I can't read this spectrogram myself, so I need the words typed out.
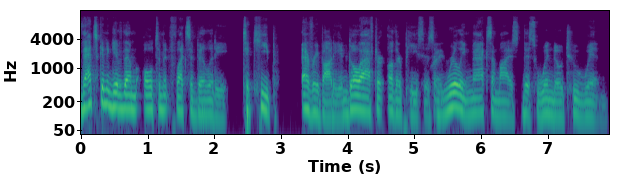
that's going to give them ultimate flexibility to keep everybody and go after other pieces right. and really maximize this window to win.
